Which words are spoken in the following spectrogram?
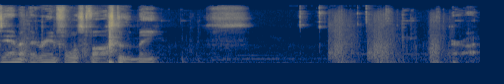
Damn it, they reinforce faster than me. Alright.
